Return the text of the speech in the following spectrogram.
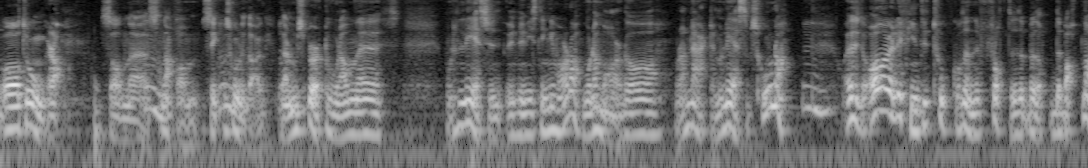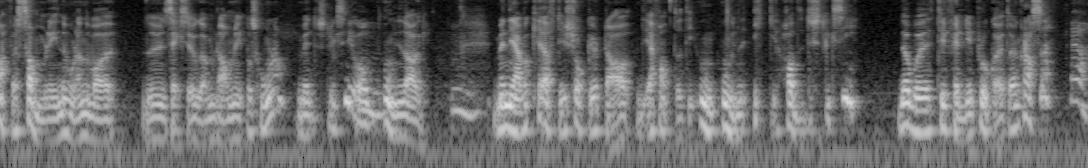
og to unger. da Sånn uh, snakka om sikkert på skoledag. Der de spurte hvordan, eh, hvordan leseundervisningen var. da Hvordan var det og hvordan lærte de å lese på skolen. da Og jeg synes, å, Det var veldig fint de tok opp denne flotte debatten da for å sammenligne hvordan det var når en 60 år gammel dame gikk på skolen da med dysleksi, og unge i dag. Men jeg var kraftig sjokkert da jeg fant at de unge- ungene ikke hadde dysleksi. Det var bare tilfeldig plukka ut av en klasse. Ja.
